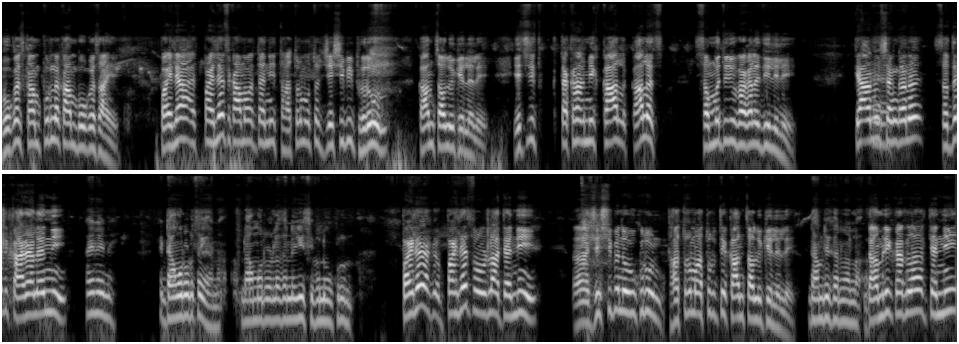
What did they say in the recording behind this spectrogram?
बोगस काम पूर्ण काम बोगस आहे. पहिल्या पहिल्याच कामावर त्यांनी थातूर माथूर जे सी बी फिरवून काम चालू केलेलं आहे. याची तक्रार मी काल कालच संबंधित विभागाला दिलेली आहे. त्या अनुषंगानं सदर कार्यालयांनी नाही नाही नाही. हे डांबर रोडचं घ्या ना. डांबर रोडला त्यांना जी सी पण उकरून पहिल्या पहिल्याच रोडला त्यांनी जे सी बीनं उकरून थातूर माथूर ते काम चालू केलेलं आहे. डांबरीकरणाला. डांबरीकरणाला त्यांनी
